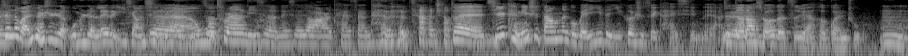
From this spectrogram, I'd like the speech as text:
是真的完全是人我们人类的一厢情愿。我突然理解了那些要二胎、三胎的家长。对，其实肯定是当那个唯一的一个是最开心的呀，你得到所有的资源和关注。嗯，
